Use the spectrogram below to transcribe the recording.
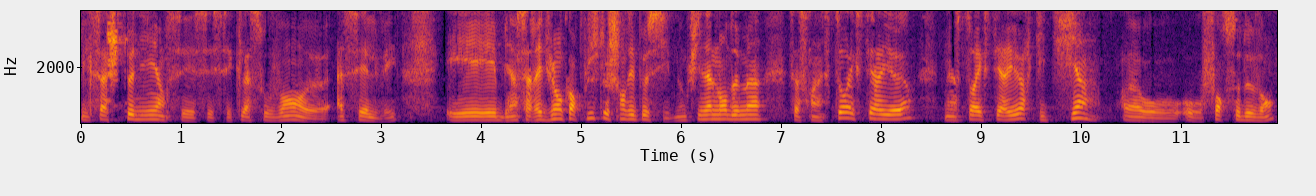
qu'il sache tenir ces, classes au vent euh, assez élevées. Et eh bien, ça réduit encore plus le champ des possibles. Donc finalement, demain, ça sera un store extérieur, mais un store extérieur qui tient euh, aux, forces de vent,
